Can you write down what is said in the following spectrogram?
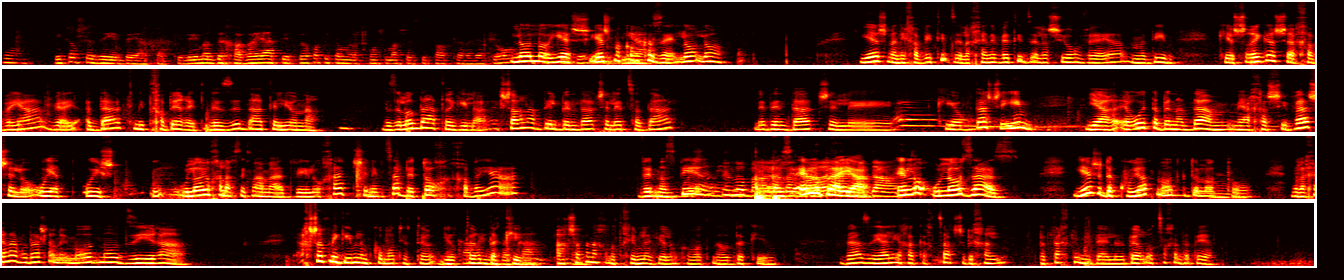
כן. אי אפשר שזה יהיה ביחד. כאילו אם את בחוויה, את לא יכולה פתאום, כמו מה שסיפרת כרגע. לא, לא, לא, יש, יש מקום כזה. לא, לא. יש, ואני חוויתי את זה, לכן הבאתי את זה לשיעור, והיה מדהים. כי יש רגע שהחוויה והדעת מתחברת, וזה דעת עליונה. וזה לא דעת רגילה. אפשר להבדיל בין דעת של עץ הדעת לבין דעת של... אה, כי העובדה שאם יערערו את הבן אדם מהחשיבה שלו, הוא, י... הוא, יש... הוא, לא יוכל להחזיק מעמד, ואילו אחד שנמצא בתוך החוויה ומסביר, אז אין לו בעיה, אין לו, הוא לא זז. יש דקויות מאוד גדולות mm. פה, ולכן העבודה שלנו היא מאוד מאוד זהירה. עכשיו מגיעים למקומות יותר, יותר דקים. עכשיו כן. אנחנו מתחילים להגיע למקומות מאוד דקים. ואז היה לי אחר כך צער שבכלל פתחתי מדי לדבר, לא צריך לדבר.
